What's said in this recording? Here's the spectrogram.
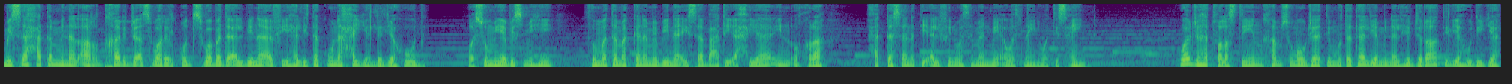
مساحة من الأرض خارج أسوار القدس وبدأ البناء فيها لتكون حيا لليهود وسمي باسمه ثم تمكن من بناء سبعة أحياء أخرى حتى سنة 1892 واجهت فلسطين خمس موجات متتالية من الهجرات اليهودية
